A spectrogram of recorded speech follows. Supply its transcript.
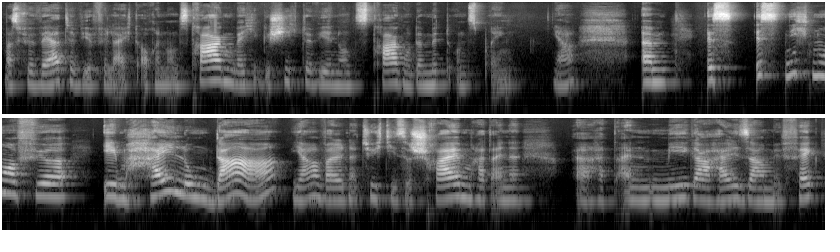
was für Werte wir vielleicht auch in uns tragen, welche Geschichte wir in uns tragen oder mit uns bringen. Ja, ähm, es ist nicht nur für eben Heilung da, ja, weil natürlich dieses Schreiben hat eine hat einen mega heilsamen Effekt,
